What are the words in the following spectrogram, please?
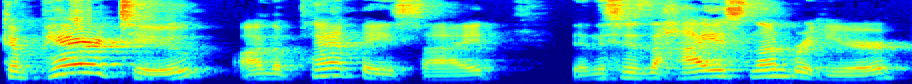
Compared to, on the plant based side, then this is the highest number here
